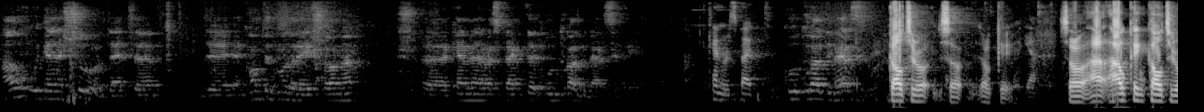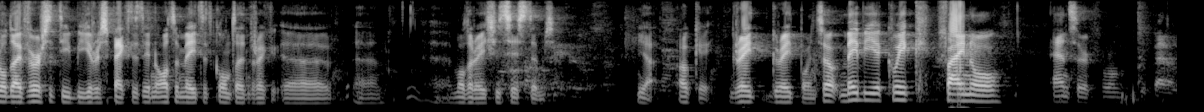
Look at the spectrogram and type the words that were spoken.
how we can ensure that uh, the content moderation uh, can respect cultural diversity? Can respect cultural diversity. Cultural. So okay. Yeah. So uh, how can cultural diversity be respected in automated content uh, uh, moderation systems? Yeah. Okay. Great. Great point. So maybe a quick final answer from the panel.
